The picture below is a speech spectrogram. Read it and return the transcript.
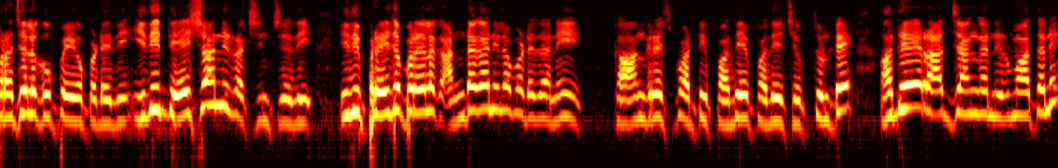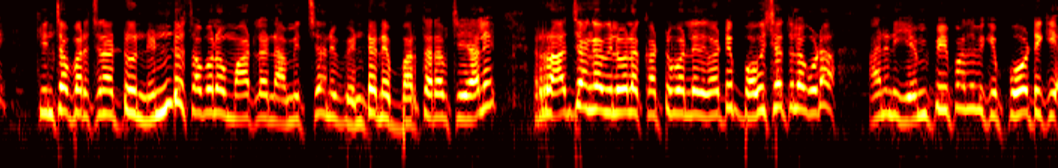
ప్రజలకు ఉపయోగపడేది ఇది దేశాన్ని రక్షించేది ఇది ప్రజ ప్రజలకు అండగా నిలబడేదని కాంగ్రెస్ పార్టీ పదే పదే చెప్తుంటే అదే రాజ్యాంగ నిర్మాతని కించపరిచినట్టు నిండు సభలో మాట్లాడిన అమిత్ షాని వెంటనే బర్తరఫ్ చేయాలి. రాజ్యాంగ విలువలకు కట్టుబడలేదు కాబట్టి భవిష్యత్తులో కూడా ఆయనని ఎంపీ పదవికి పోటీకి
